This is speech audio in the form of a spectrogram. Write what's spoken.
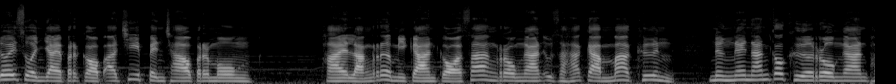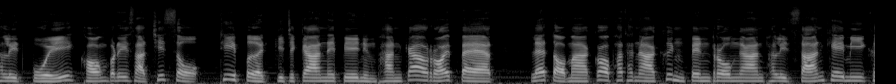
โดยส่วนใหญ่ประกอบอาชีพเป็นชาวประมง ภายหลังเริ่มมีการก่อสร้างโรงงานอุตสาหกรรมมากขึ้น หนึ่งในนั้นก็คือโรงงานผลิตปุ๋ยของบริษัทชิโซที่เปิดกิจการในปี 1908 และต่อมาก็พัฒนาขึ้นเป็นโรงงานผลิตสารเคมีข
